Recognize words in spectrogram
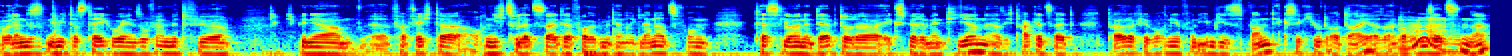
Aber dann ist nämlich das Takeaway insofern mit für Ich bin ja äh, Verfechter, auch nicht zuletzt seit der Folge mit Henrik Lennertz vom Test, Learn, Adapt oder Experimentieren. Also ich trage jetzt seit drei oder vier Wochen hier von ihm dieses Band Execute or Die, also einfach mm. umsetzen. Ne?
